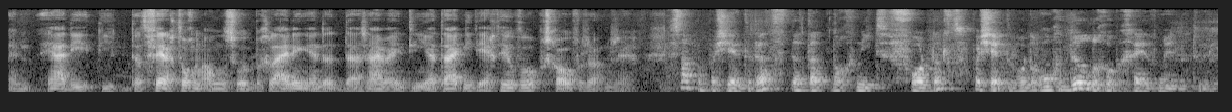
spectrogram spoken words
En ja, die, die, dat vergt toch een ander soort begeleiding. En dat, daar zijn we in tien jaar tijd niet echt heel veel opgeschoven, zou ik maar zeggen. Snappen patiënten dat? Dat dat nog niet vordert? Patiënten worden ongeduldig op een gegeven moment natuurlijk.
